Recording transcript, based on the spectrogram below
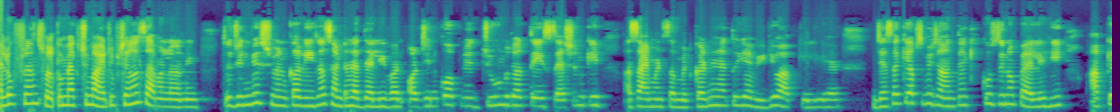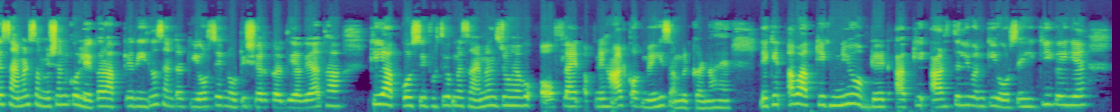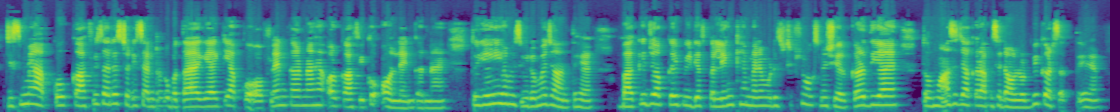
Hello friends welcome back to my YouTube channel seven learning तो जिन भी student का रीजनल सेंटर है दिल्ली वन और जिनको अपने जून 2023 सेशन के असाइनमेंट सबमिट करने हैं तो यह वीडियो आपके लिए है। जैसा कि आप सभी जानते हैं कि कुछ दिनों पहले ही आपके असाइनमेंट सबमिशन को लेकर आपके रीजनल सेंटर की ओर से एक नोटिस शेयर कर दिया गया था कि आपको सिर्फ़ और सिर्फ़ अपने असाइनमेंट्स जो हैं वो ऑफलाइन अपने हार्ड कॉपी में ही सबमिट करना है। लेकिन अब आपकी एक न्यू अपडेट आपकी दिल्ली वन की ओर से ही की गई है, जिसमें आपको काफ़ी सारे स्टडी सेंटर को बताया गया है कि आपको ऑफलाइन करना है और काफ़ी को ऑनलाइन करना है। तो यही हम इस वीडियो में जानते हैं। बाकी जो आपका पीडीएफ का लिंक है, मैंने वो डिस्क्रिप्शन बॉक्स में शेयर कर दिया है तो वहाँ से जाकर आप इसे डाउनलोड भी कर सकते हैं।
